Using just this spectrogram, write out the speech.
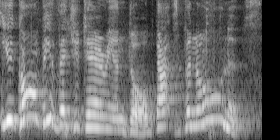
You can't be a vegetarian dog. That's bananas.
